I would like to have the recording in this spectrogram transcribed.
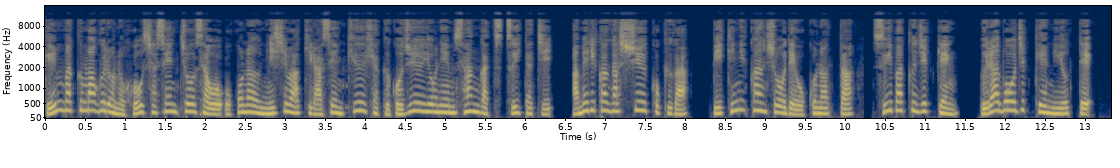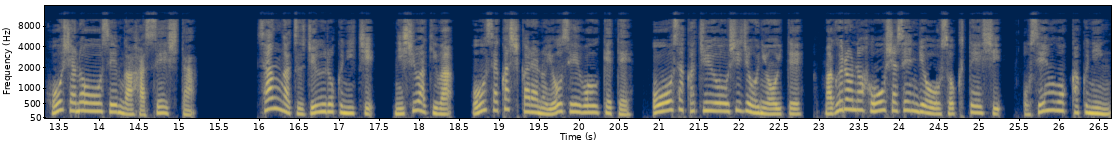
原爆マグロの放射線調査を行う西脇ら1954年3月1日、アメリカ合衆国がビキニ干渉で行った水爆実験、ブラボー実験によって放射能汚染が発生した。3月16日、西脇は大阪市からの要請を受けて大阪中央市場において、マグロの放射線量を測定し、汚染を確認。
